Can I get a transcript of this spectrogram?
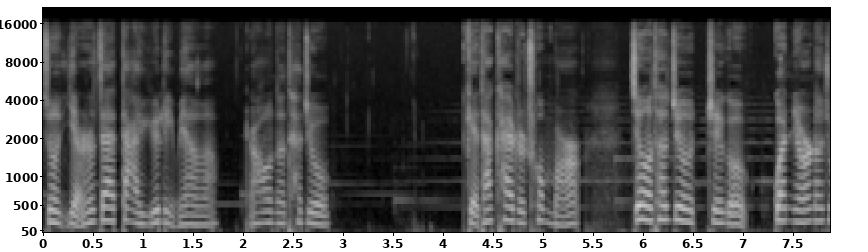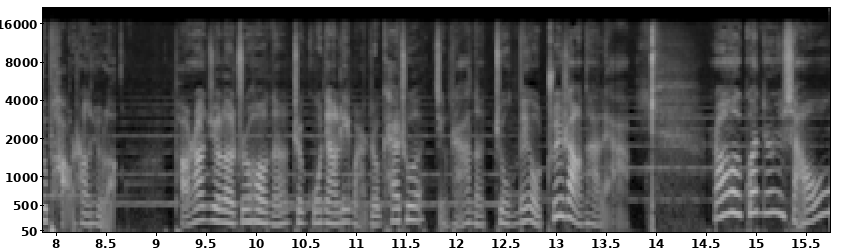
就也是在大雨里面嘛。然后呢，他就给他开着车门，结果他就这个关宁呢就跑上去了。跑上去了之后呢，这姑娘立马就开车，警察呢就没有追上他俩。然后关宁就想，哦，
